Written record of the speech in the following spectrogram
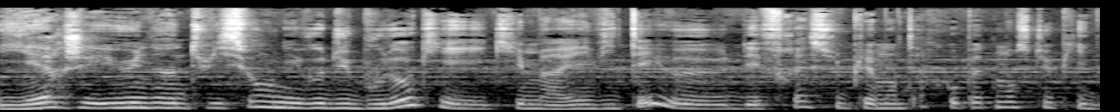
Hier, j'ai eu une intuition au niveau du boulot qui, m'a évité euh, des frais supplémentaires complètement stupides.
